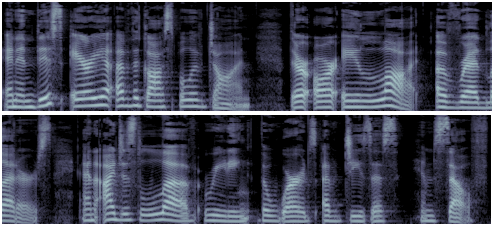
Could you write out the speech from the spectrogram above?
And in this area of the Gospel of John, there are a lot of red letters. And I just love reading the words of Jesus himself.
